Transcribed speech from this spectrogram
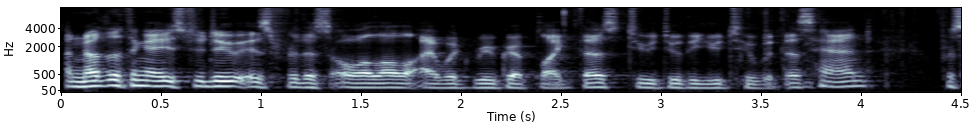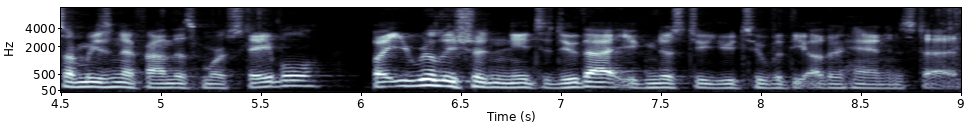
Another thing I used to do is for this OLL, I would regrip like this to do the U2 with this hand. For some reason, I found this more stable, but you really shouldn't need to do that. You can just do U2 with the other hand instead.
